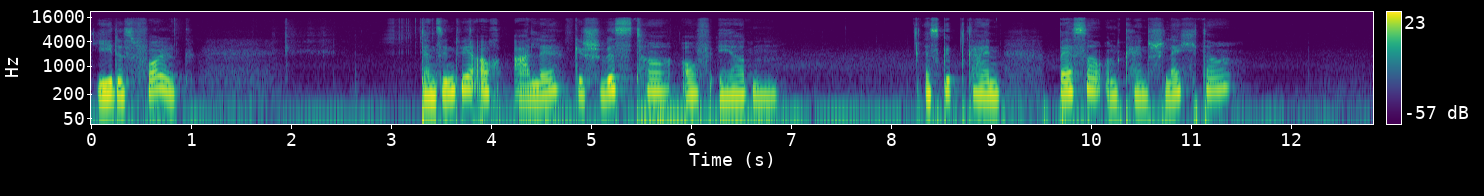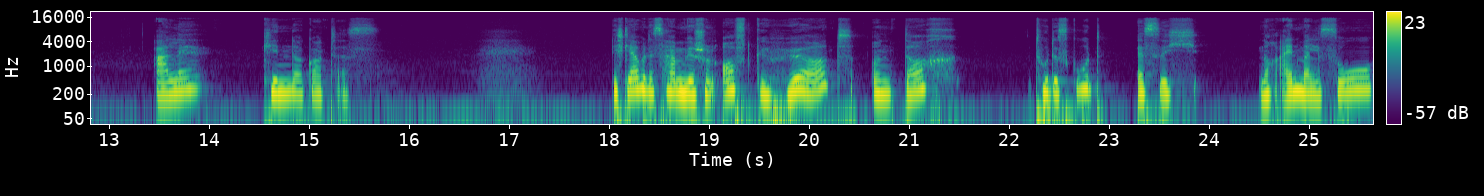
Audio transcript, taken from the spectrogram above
jedes Volk, dann sind wir auch alle Geschwister auf Erden. Es gibt kein besser und kein schlechter, alle Kinder Gottes. Ich glaube, das haben wir schon oft gehört und doch tut es gut, es sich noch einmal so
